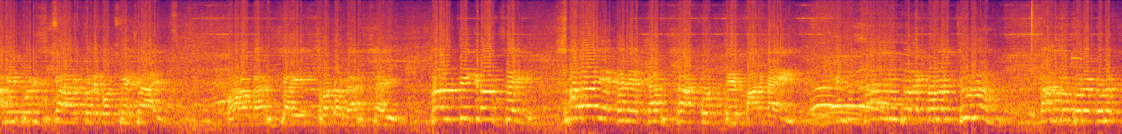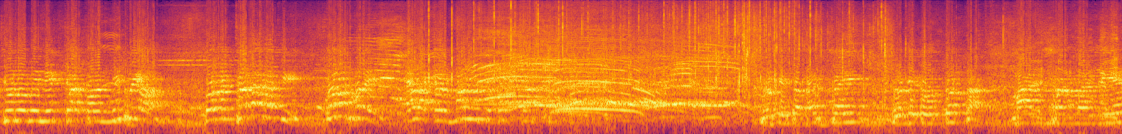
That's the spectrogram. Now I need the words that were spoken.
আমি পরিষ্কার করে বলতে চাই, বড় ব্যবসায়ী, ছোট ব্যবসায়ী প্রান্তিক ব্যবসায়ী সবাই এখানে ব্যবসা করতে পারবেন। কিন্তু তাদের উপরে কোন জুলুম, তাদের উপরে কোন চুলুমি নির্যাতন, নিপীড়ন, কোন চাঁদাবাজি কোনোভাবে এলাকার মানুষ প্রকৃত ব্যবসায়ী, প্রকৃত উদ্যোক্তা, মান সম্মান নিয়ে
